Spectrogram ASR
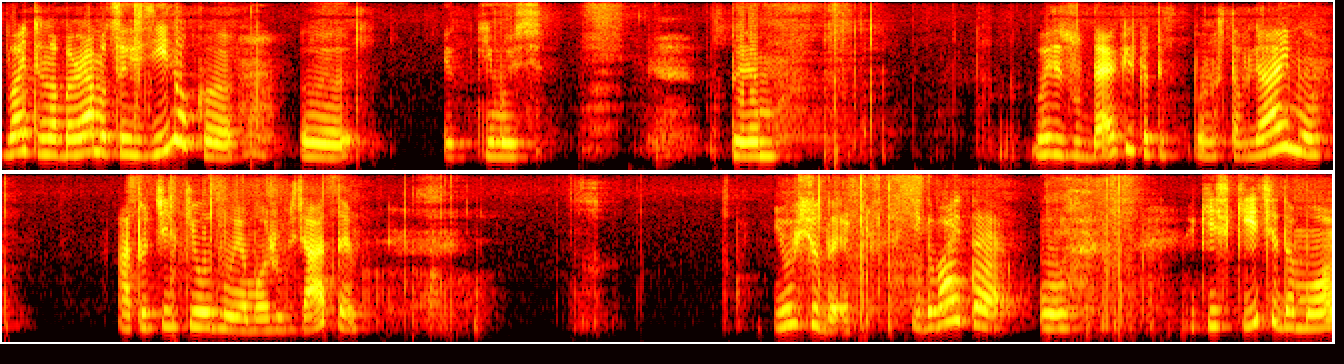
Давайте наберемо цих зілок е, е, якимось тим. Давайте тут декілька типу, понаставляємо. А тут тільки одну я можу взяти. І ось сюди. І давайте е, якісь кіті дамо.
